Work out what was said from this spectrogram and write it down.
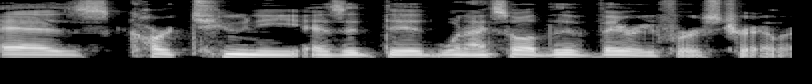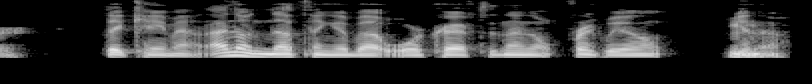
as cartoony as it did when I saw the very first trailer that came out. I know nothing about Warcraft, and I don't, frankly, I don't, you Mhm. know,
